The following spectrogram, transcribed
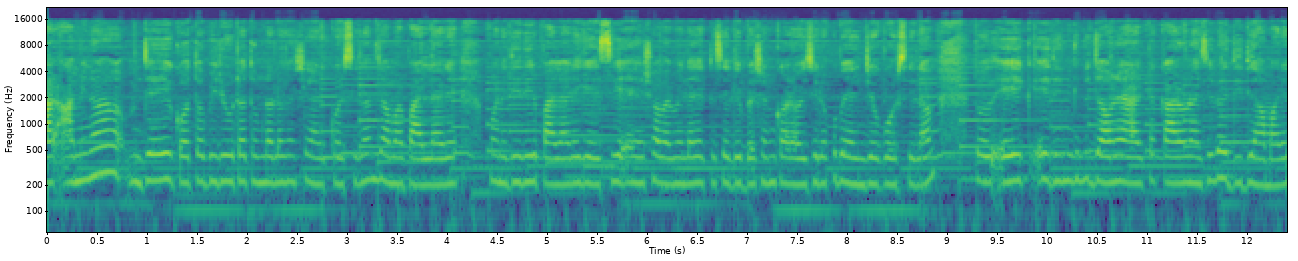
আর আমি না যে গত ভিডিওটা তোমরা লোকে শেয়ার করছিলাম যে আমার পার্লারে মানে দিদির পার্লারে গেছি সবাই মিলে একটা সেলিব্রেশন করা হয়েছিল, খুব এনজয় করছিলাম। তো এই এই দিন কিন্তু যাওয়ার আরেকটা কারণ আছিল, দিদি আমারে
